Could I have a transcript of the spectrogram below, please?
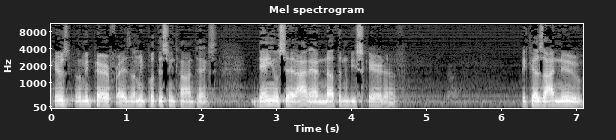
Here's, let me paraphrase, let me put this in context. Daniel said, I have nothing to be scared of because I knew,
